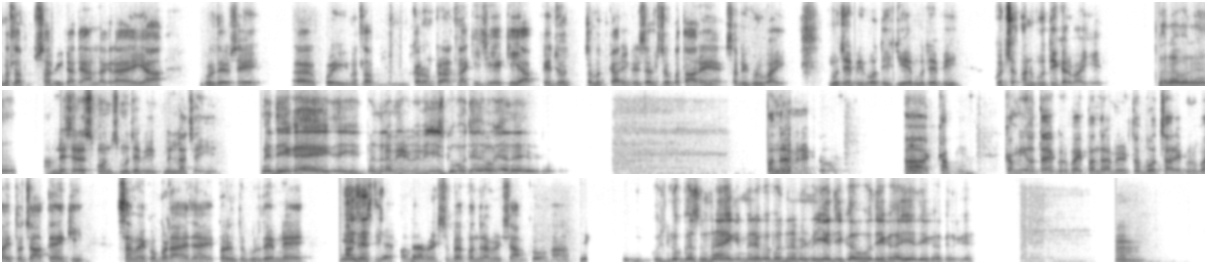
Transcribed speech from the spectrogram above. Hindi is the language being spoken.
मतलब सभी का ध्यान लग रहा है या गुरुदेव से अ, कोई मतलब करुण प्रार्थना कीजिए कि आपके जो चमत्कारिक रिज़ल्ट जो बता रहे हैं सभी गुरु भाई मुझे भी वो दीजिए मुझे भी कुछ अनुभूति करवाइए। बराबर है। हाँ। सामने से रिस्पॉन्स मुझे भी मिलना चाहिए। मैं देखा है पंद्रह मिनट में भी जिसको हो जाता है। पंद्रह मिनट तो हाँ कम ही कम ही होता है। गुरु भाई पंद्रह मिनट तो बहुत सारे गुरु भाई तो चाहते हैं कि समय को बढ़ाया जाए परंतु गुरुदेव ने आदेश दिया है पंद्रह मिनट सुबह पंद्रह मिनट शाम को। हाँ। कुछ लोग का सुना है कि मेरे को पंद्रह मिनट में ये देखा वो देखा ये देखा करके। हम्म।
